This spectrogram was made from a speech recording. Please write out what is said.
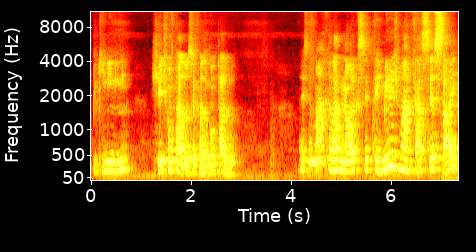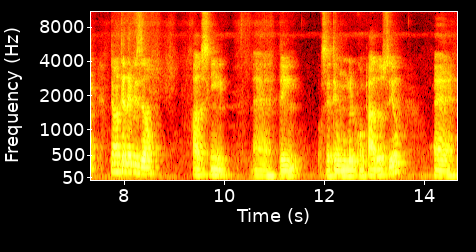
pequenininha, cheia de computador, você faz um computador. Aí você marca lá, na hora que você termina de marcar, você sai, tem uma televisão. Fala assim, é, tem, você tem um número do computador seu, é,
